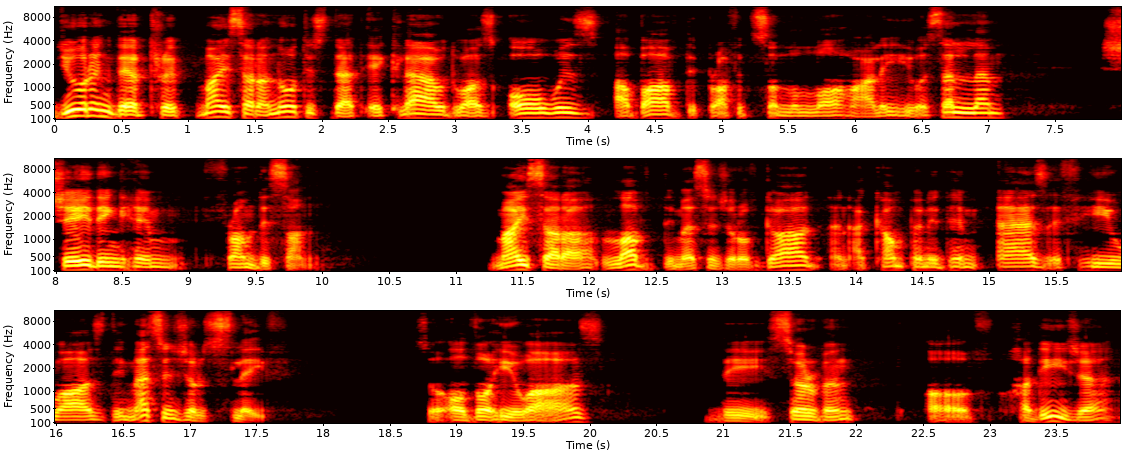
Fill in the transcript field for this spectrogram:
During their trip, Maisara noticed that a cloud was always above the Prophet ﷺ, shading him from the sun. Maisara loved the Messenger of God and accompanied him as if he was the messenger's slave. So, although he was the servant of Khadija,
